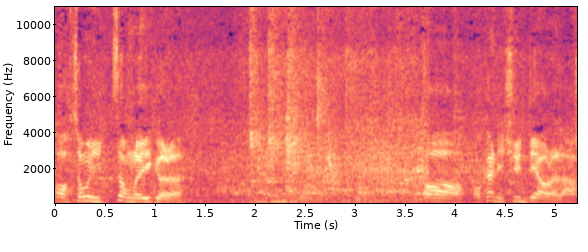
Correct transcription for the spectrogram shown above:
哦，终于中了一个了。哦，我看你训掉了啦。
